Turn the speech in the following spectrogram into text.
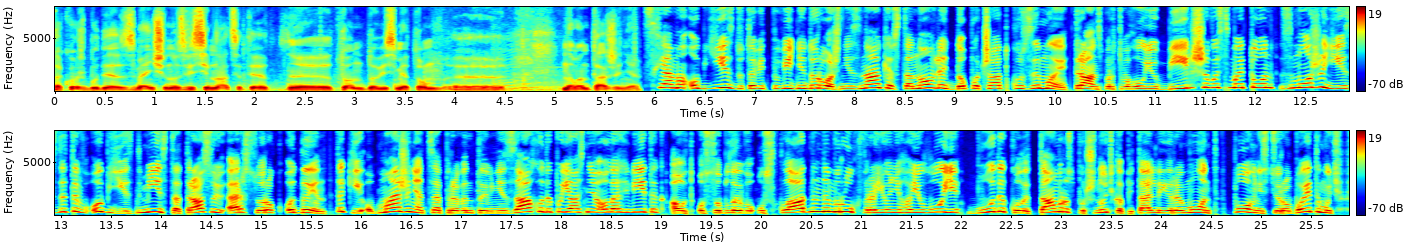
також буде зменшено з 18 е, тонн до 8 тонн е, навантаження. Схема об'їзду та відповідні дорожні знаки встановлять до початку зими. Транспорт вагою більше 8 тонн зможе їздити в об'їзд міста трасою Р-41. Такі обмеження – це превентивні заходи, пояснює Олег Вітик. А от особливо ускладненим рух в районі Гайової буде, коли там розпочнуть капітальний ремонт. Повністю робитимуть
